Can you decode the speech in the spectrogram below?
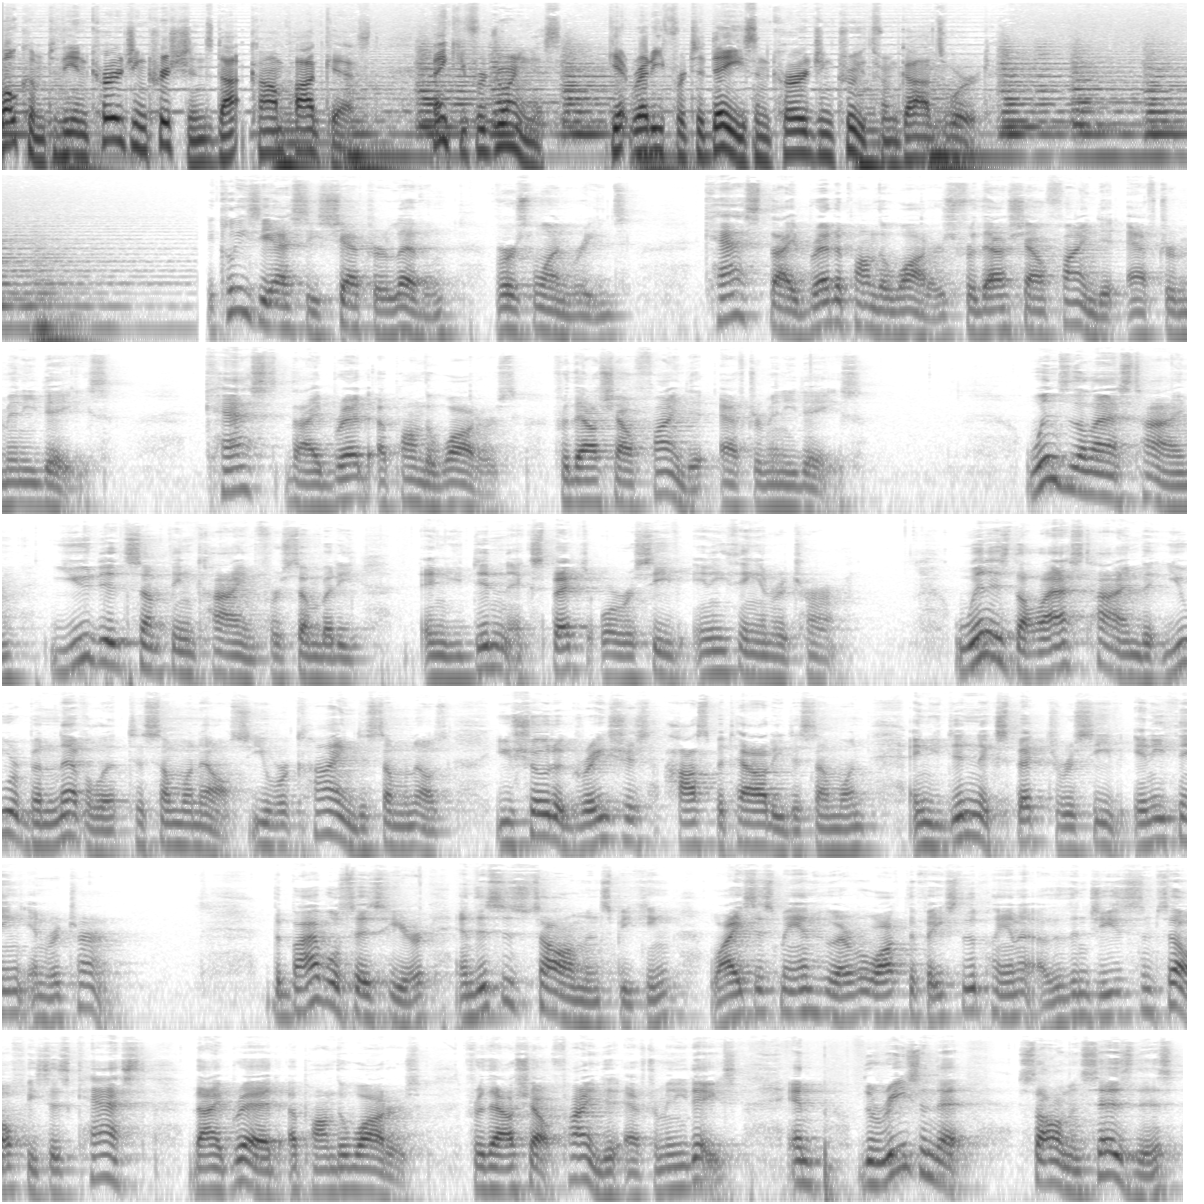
Welcome to the encouragingchristians.com podcast. Thank you for joining us. Get ready for today's encouraging truth from God's Word. Ecclesiastes chapter 11, verse 1 reads Cast thy bread upon the waters, for thou shalt find it after many days. Cast thy bread upon the waters, for thou shalt find it after many days. When's the last time you did something kind for somebody and you didn't expect or receive anything in return? When is the last time that you were benevolent to someone else? You were kind to someone else. You showed a gracious hospitality to someone and you didn't expect to receive anything in return. The Bible says here, and this is Solomon speaking, wisest man who ever walked the face of the planet other than Jesus himself, he says, Cast thy bread upon the waters, for thou shalt find it after many days. And the reason that Solomon says this,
